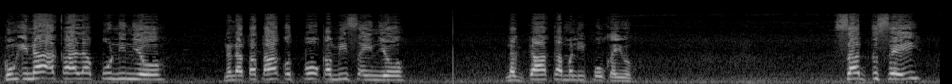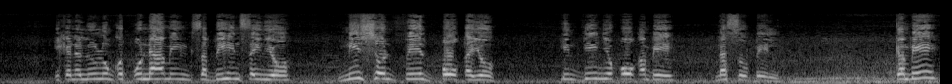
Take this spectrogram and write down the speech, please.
Kung inaakala po ninyo na natatakot po kami sa inyo, nagkakamali po kayo. Sad to say, ikanalulungkot po namin sabihin sa inyo, mission failed po kayo. Hindi nyo po kami nasupil. Kami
